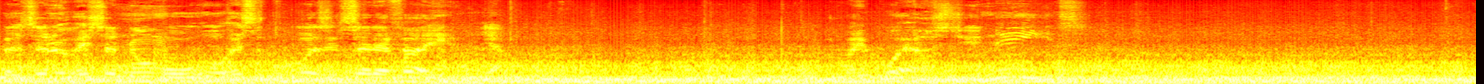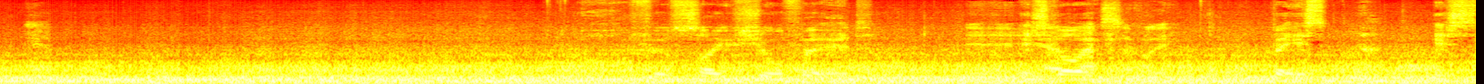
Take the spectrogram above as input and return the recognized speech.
But it's a, it's a normal, it's a, what is it, ZF8? Yeah. Wait, what else do you need? Yeah. Oh, it feels so sure-footed. Yeah, It's yeah, like- massively. But it's it's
